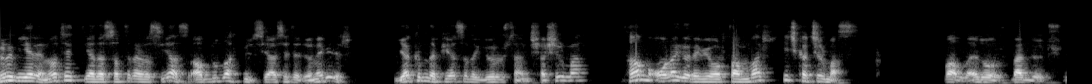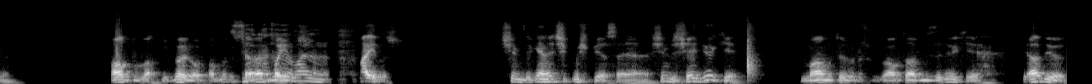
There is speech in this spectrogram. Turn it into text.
Şunu bir yere not et ya da satır arası yaz. Abdullah Gül siyasete dönebilir. Yakında piyasada görürsen şaşırma. Tam ona göre bir ortam var. Hiç kaçırmaz. Vallahi doğru. Ben de öyle düşünüyorum. Abdullah Gül böyle ortamları sever, bayılır. aynen. Bayılır. Şimdi gene çıkmış piyasaya. Şimdi şey diyor ki Mahmut Övür, Mahmut abimiz de diyor ki ya diyor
